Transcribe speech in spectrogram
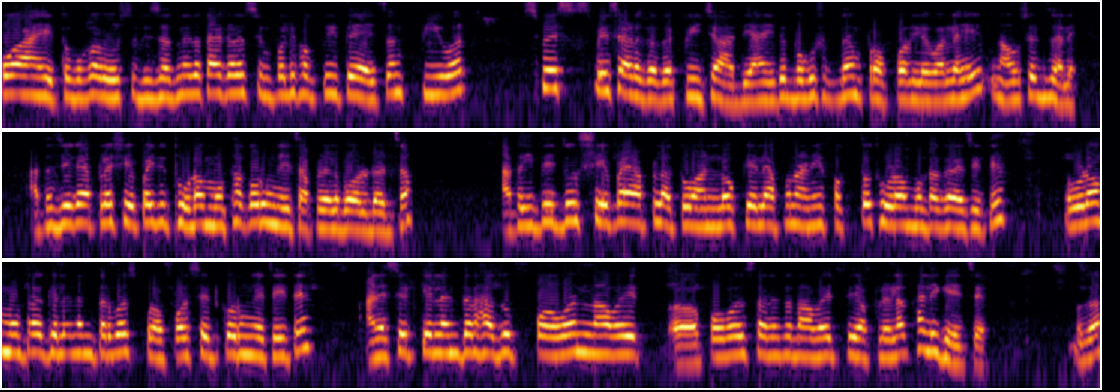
प आहे तो बघा व्यवस्थित दिसत नाही. तर काय करायचं? सिम्पली फक्त इथे यायचं आणि पी वर स्पेस स्पेस ऍड करतात. पीच्या आधी. आणि ते बघू शकता प्रॉपर लेवलला हे नाव सेट झाले. आता जे काय आपला शेप आहे ते थोडा मोठा करून घ्यायचा आपल्याला बॉर्डरचा आता इथे जो शेप आहे आपला तो अनलॉक केला आपण आणि फक्त थोडा मोठा करायचा इथे. एवढा मोठा केल्यानंतर बस प्रॉपर सेट करून घ्यायचा इथे. आणि सेट केल्यानंतर हा जो पवन नाव आहे पवन सरांचं नाव आहे ते आपल्याला खाली घ्यायचंय. बघा.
